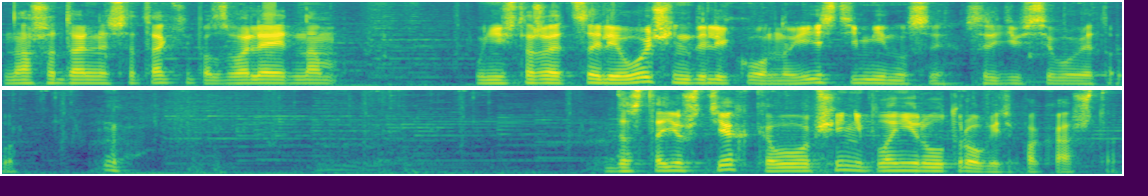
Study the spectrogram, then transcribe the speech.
Наша дальность атаки позволяет нам уничтожать цели очень далеко, но есть и минусы среди всего этого. Достаешь тех, кого вообще не планировал трогать пока что.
